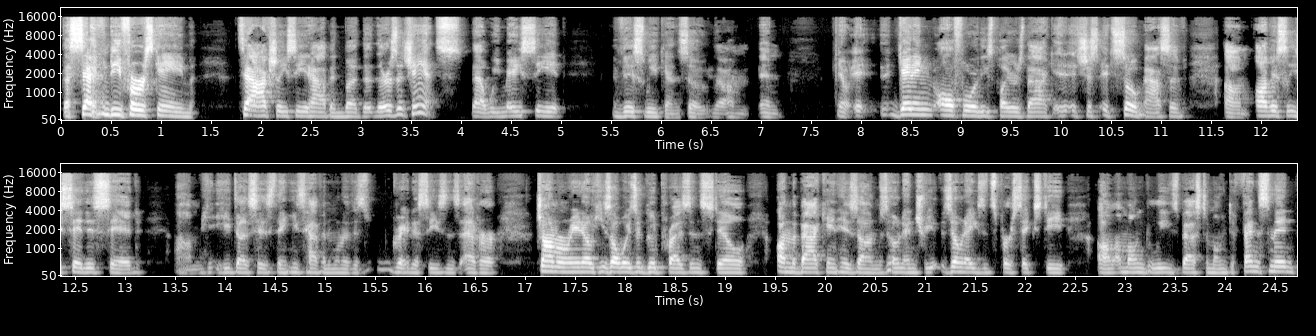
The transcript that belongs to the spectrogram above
the 71st game to actually see it happen, but th- there's a chance that we may see it this weekend. So, um, and you know, it, getting all four of these players back, it, it's just it's so massive. Um, obviously, Sid is Sid. Um, he, he does his thing. He's having one of his greatest seasons ever. John Marino, he's always a good presence still on the back end. His um, zone entry, zone exits per 60, um, among the league's best among defensemen.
